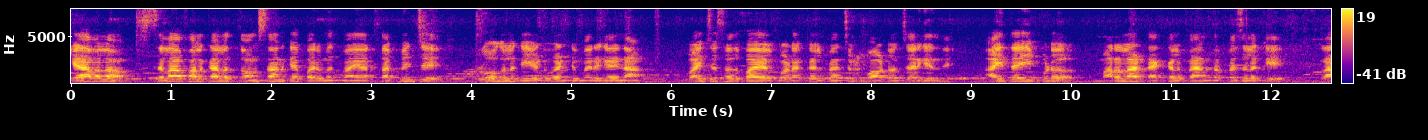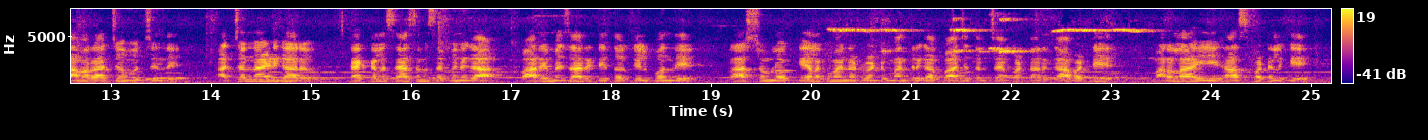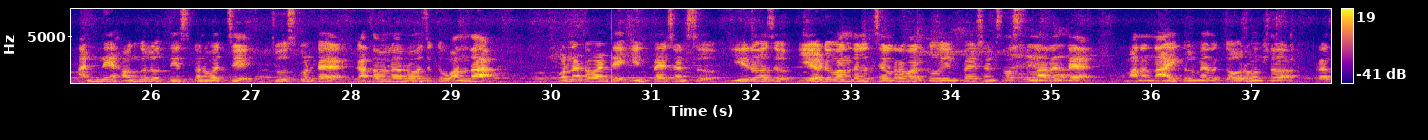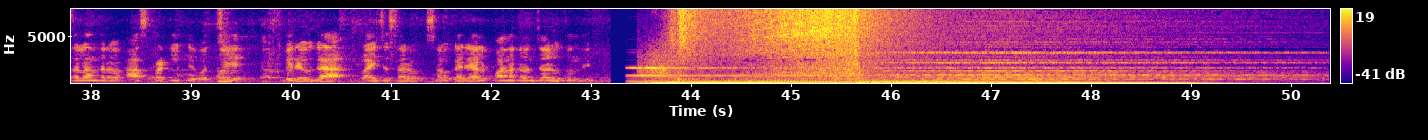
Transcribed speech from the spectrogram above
కేవలం శిలాఫలకాల ధ్వంసానికే పరిమితమయ్యారు తప్పించి రోగులకు ఎటువంటి మెరుగైన వైద్య సదుపాయాలు కూడా కల్పించకపోవడం జరిగింది. అయితే ఇప్పుడు మరలా టెక్కల ప్రాంత ప్రజలకి రామరాజ్యం వచ్చింది. అచ్చెన్నాయుడు గారు టెక్కల శాసనసభ్యునిగా భారీ మెజారిటీతో గెలుపొంది రాష్ట్రంలో కీలకమైనటువంటి మంత్రిగా బాధ్యతలు చేపట్టారు కాబట్టి మరలా ఈ హాస్పిటల్కి అన్ని హంగులు తీసుకొని వచ్చి చూసుకుంటే గతంలో రోజుకు వంద ఉన్నటువంటి ఇన్పేషెంట్స్ ఈరోజు ఏడు వందల చిల్లర వరకు ఇన్పేషెంట్స్ వస్తున్నారంటే మన నాయకుల మీద గౌరవంతో ప్రజలందరూ హాస్పిటల్కి వచ్చి విరివిగా వైద్య సౌకర్యాలు పొందడం జరుగుతుంది.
